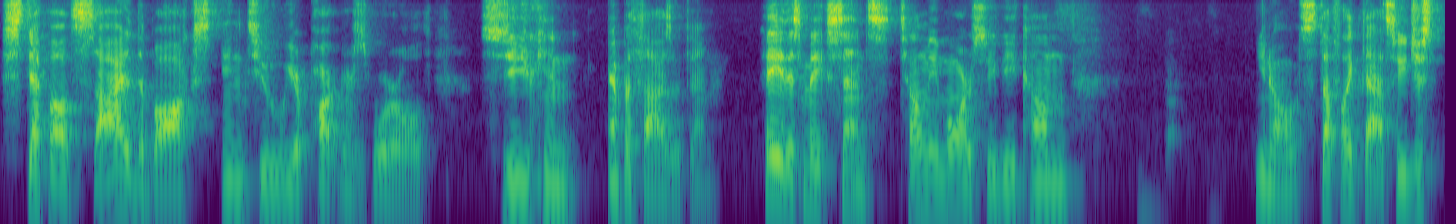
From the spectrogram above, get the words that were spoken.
step outside of the box into your partner's world so you can empathize with them. Hey, this makes sense. Tell me more. So you become, you know, stuff like that. So you just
